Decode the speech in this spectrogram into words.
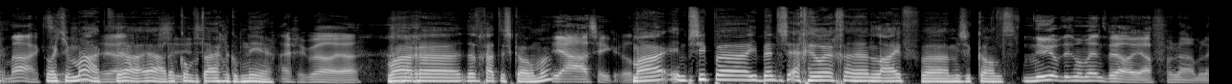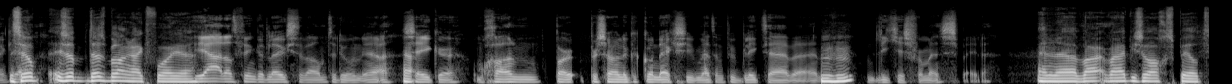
je maakt. wat je maakt. Ja, ja, daar komt het eigenlijk op neer. Eigenlijk wel, ja. Maar eh, dat gaat dus komen. Ja, zeker. Dat- Maar in principe, eh, je bent dus echt heel erg een live eh, muzikant. Nu op dit moment wel, ja, voornamelijk. Dus ja. heel, is dat, dat is belangrijk voor je. Ja, dat vind ik het leukste wel om te doen. Ja, Ja. zeker. Om gewoon een per- persoonlijke connectie met een publiek te hebben en Mhm. liedjes voor mensen spelen. En eh, waar, waar heb je zo al gespeeld?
